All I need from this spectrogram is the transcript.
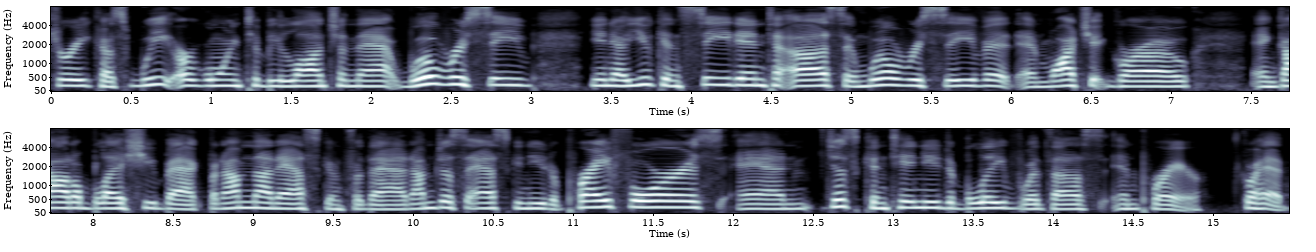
because we are going to be launching that. We'll receive, you know, you can seed into us and we'll receive it and watch it grow and God will bless you back. But I'm not asking for that. I'm just asking you to pray for us and just continue to believe with us in prayer. Go ahead.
